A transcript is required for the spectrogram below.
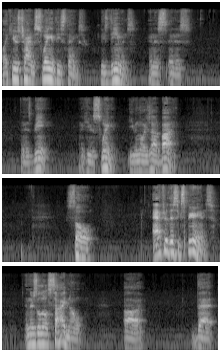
Like he was trying to swing at these things, these demons in his in his in his being. Like he was swinging even though he's out of body. So after this experience, and there's a little side note uh, that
